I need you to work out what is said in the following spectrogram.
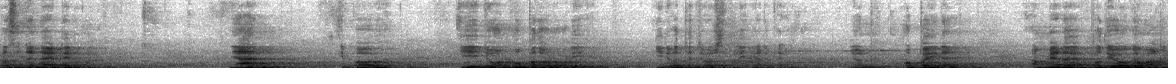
പ്രസിഡന്റായിട്ടിരുന്നു ഞാൻ ഇപ്പോൾ ഈ ജൂൺ മുപ്പതോടുകൂടി ഇരുപത്തഞ്ച് വർഷത്തിലേക്ക് കിടക്കുകയാണ്. ജൂൺ മുപ്പതിന് അമ്മയുടെ പൊതുയോഗമാണ്.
